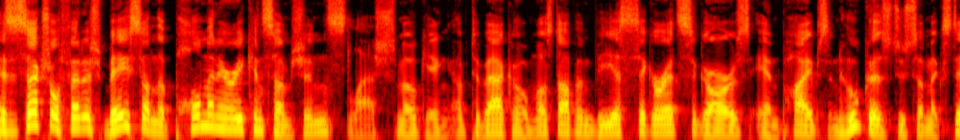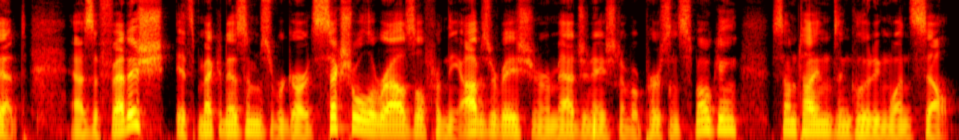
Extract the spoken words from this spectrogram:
It's a sexual fetish based on the pulmonary consumption slash smoking of tobacco, most often via cigarettes, cigars, and pipes, and hookahs to some extent. As a fetish, its mechanisms regard sexual arousal from the observation or imagination of a person smoking, sometimes including oneself.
